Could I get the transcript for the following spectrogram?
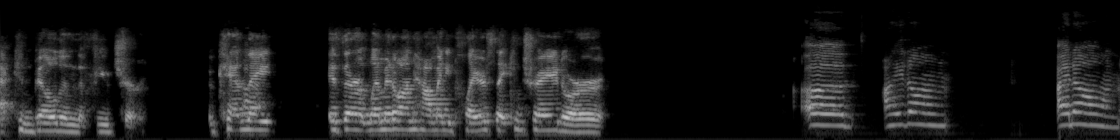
that can build in the future. Can they? Is there a limit on how many players they can trade, or Uh, I don't. I don't.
